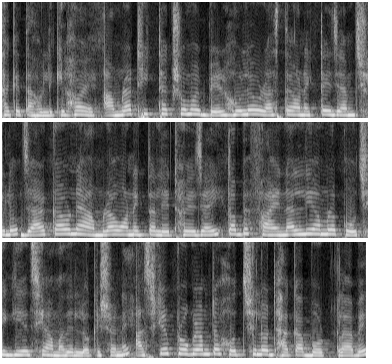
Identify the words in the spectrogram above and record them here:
থাকে তাহলে কি হয়? আমরা ঠিকঠাক সময় বের হলেও রাস্তায় অনেকটাই জ্যাম ছিল। যার কারণে আমরাও অনেকটা লেট হয়ে যায়। তবে ফাইনালি আমরা পৌঁছে গিয়েছি আমাদের লোকেশনে আজকের প্রোগ্রামটা হচ্ছিল ঢাকা বোট ক্লাবে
